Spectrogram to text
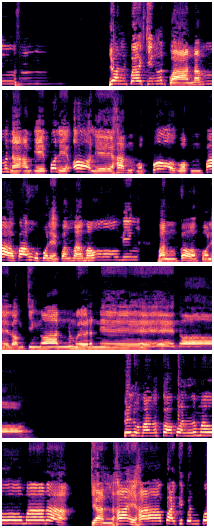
ง ย้อนเปิดกินกว่าน้ำน้ำเอโปเลอ้อเลหักอบโปอบป้าป้าหูโปเลกวางมาเมามิงบังก็โปเลหลอมจริงนอนเมื่อนั้นเนนอเคยรู้มังก็ปนเมามาน่ะแก่นให้หาไปพิษเป็นปอ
